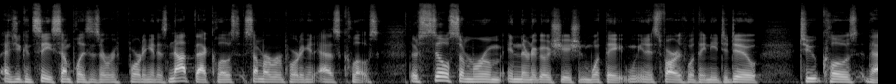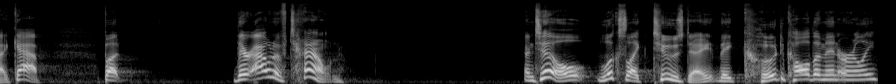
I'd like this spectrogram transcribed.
As you can see, some places are reporting it as not that close, some are reporting it as close. There's still some room in their negotiation what they as far as what they need to do to close that gap. But they're out of town until looks like Tuesday. They could call them in early.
